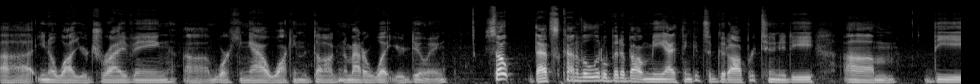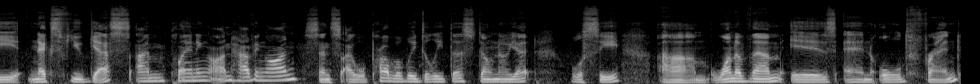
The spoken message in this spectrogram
uh, you know, while you're driving, uh, working out, walking the dog, no matter what you're doing. So that's kind of a little bit about me. I think it's a good opportunity. Um, the next few guests I'm planning on having on, since I will probably delete this, don't know yet. We'll see. Um, one of them is an old friend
